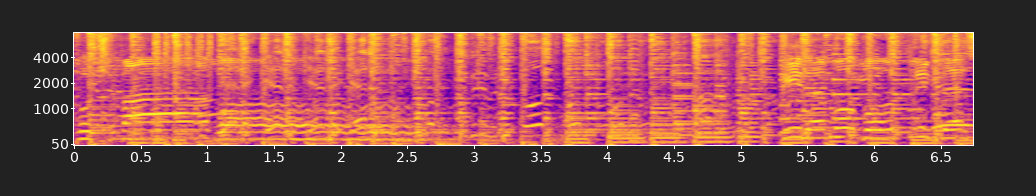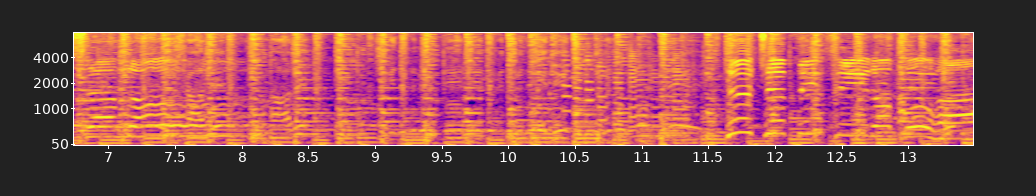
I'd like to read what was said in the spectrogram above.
kocsmába Kérem a botlikre számra Töltse pincér a pohárba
